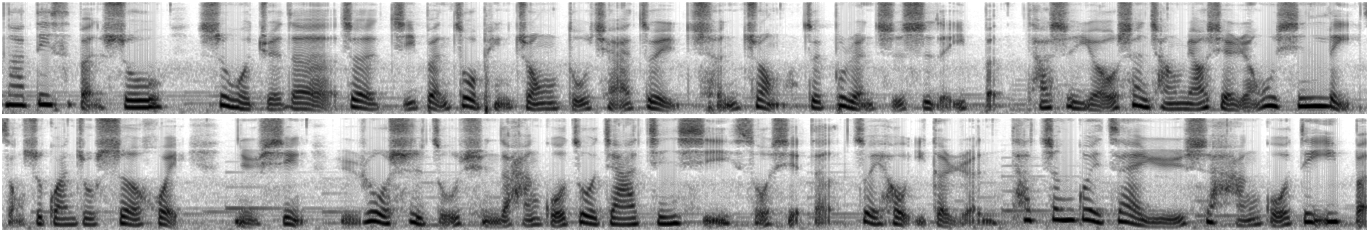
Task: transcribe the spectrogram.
那第四本书是我觉得这几本作品中读起来最沉重、最不忍直视的一本。它是由擅长描写人物心理、总是关注社会、女性与弱势族群的韩国作家金熙所写的《最后一个人》。它珍贵在于是韩国第一本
